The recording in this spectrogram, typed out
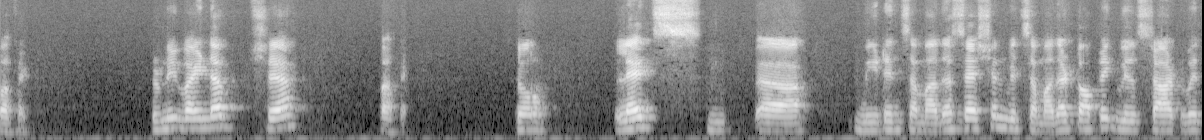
Perfect. Should we wind up, Shreya? Perfect. So let's uh, meet in some other session with some other topic. We'll start with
